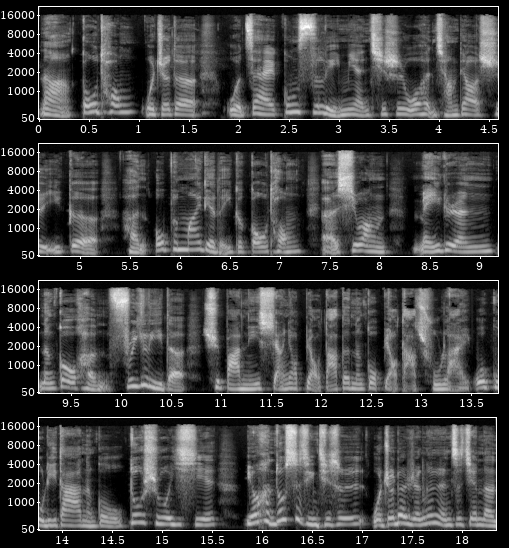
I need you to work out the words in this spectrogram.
那沟通，我觉得我在公司里面，其实我很强调是一个很 open-minded 的一个沟通。呃，希望每一个人能够很 freely 的去把你想要表达的能够表达出来。我鼓励大家能够多说一些。有很多事情，其实我觉得人跟人之间的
